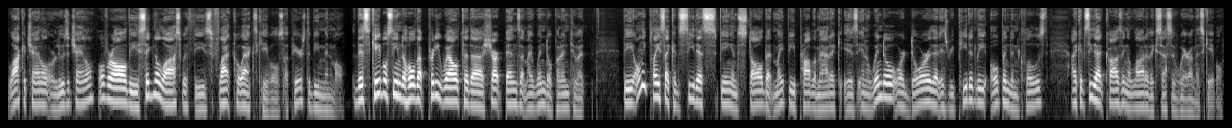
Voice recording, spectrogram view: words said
lock a channel or lose a channel. Overall, the signal loss with these flat coax cables appears to be minimal. This cable seemed to hold up pretty well to the sharp bends that my window put into it. The only place I could see this being installed that might be problematic is in a window or door that is repeatedly opened and closed. I could see that causing a lot of excessive wear on this cable.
